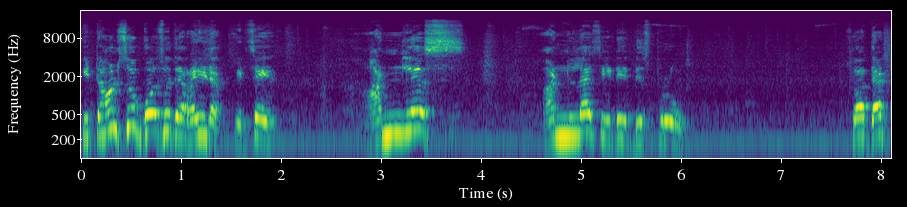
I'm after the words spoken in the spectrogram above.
it also goes with a rider. It says, unless, unless it is disproved. So that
